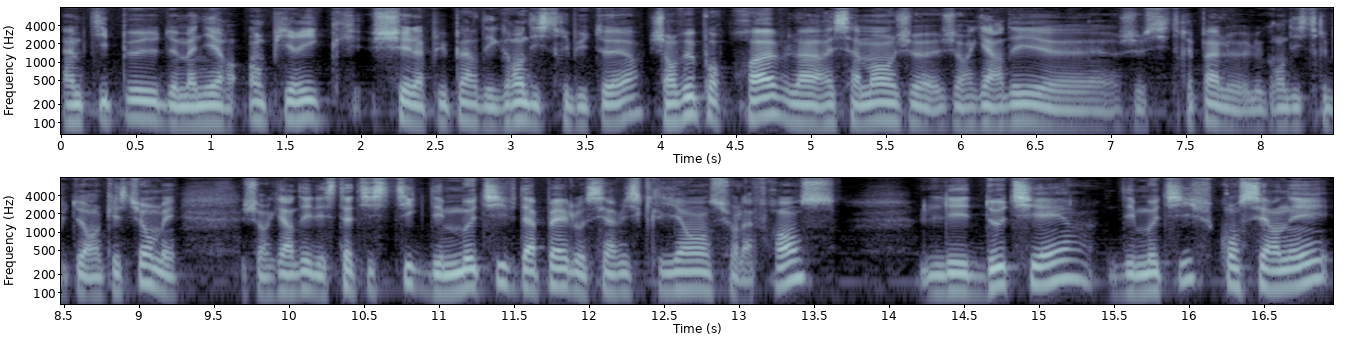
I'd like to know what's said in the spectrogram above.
un petit peu de manière empirique chez la plupart des grands distributeurs. J'en veux pour preuve, là récemment, je, regardais, euh, je citerai pas le, grand distributeur en question, mais je regardais les statistiques des motifs d'appel au service client sur la France. Les deux tiers des motifs concernés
